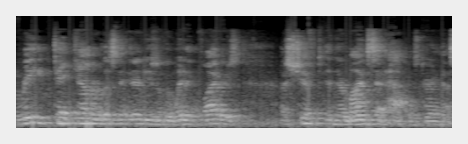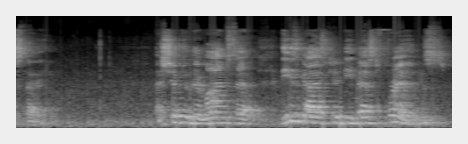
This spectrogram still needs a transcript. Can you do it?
read, take down, or listen to interviews of the winning fighters, a shift in their mindset happens during that study. A shift in their mindset. These guys be best friends,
